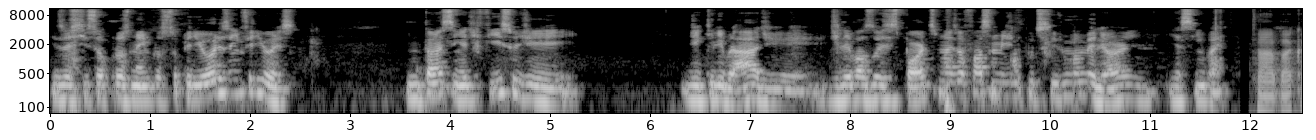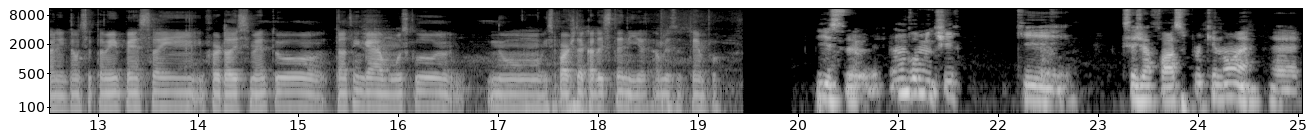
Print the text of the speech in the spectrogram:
exercício para os membros superiores e inferiores. Então, assim, é difícil de, de equilibrar, de, de levar os dois esportes, mas eu faço na medida do possível o meu melhor e, e assim vai. Tá, bacana. Então você também pensa em fortalecimento, tanto em ganhar músculo no esporte da calistenia ao mesmo tempo. Isso, eu não vou mentir que, que seja fácil, porque não é. é.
